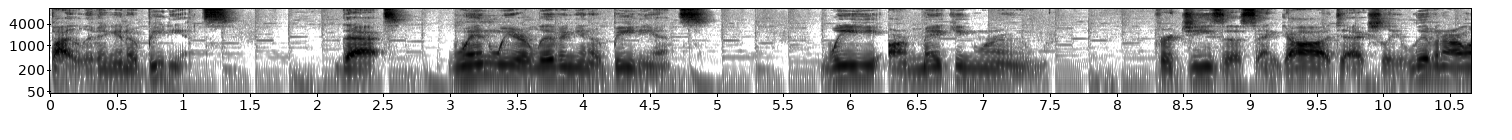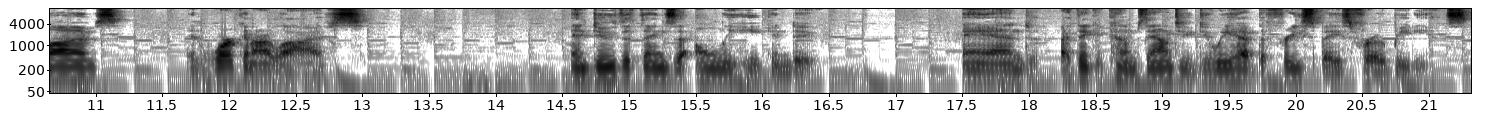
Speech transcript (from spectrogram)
by living in obedience. That when we are living in obedience, we are making room for Jesus and God to actually live in our lives and work in our lives and do the things that only He can do. And I think it comes down to do we have the free space for obedience?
